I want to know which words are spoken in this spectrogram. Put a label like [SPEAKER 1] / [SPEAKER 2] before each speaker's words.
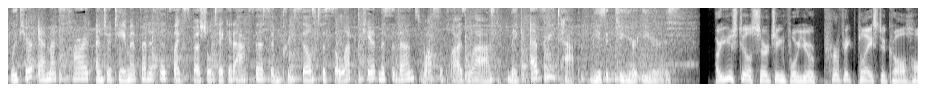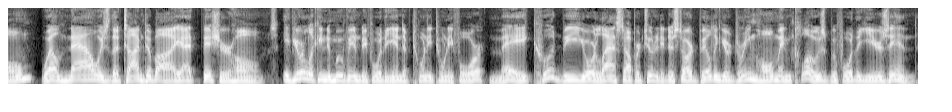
[SPEAKER 1] With your Amex card, entertainment benefits like special ticket access and pre-sales to select campus events while supplies last, make every tap music to your ears.
[SPEAKER 2] Are you still searching for your perfect place to call home? Well, now is the time to buy at Fisher Homes. If you're looking to move in before the end of 2024, May could be your last opportunity to start building your dream home and close before the year's end.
